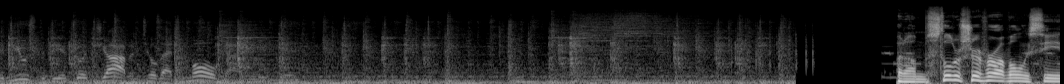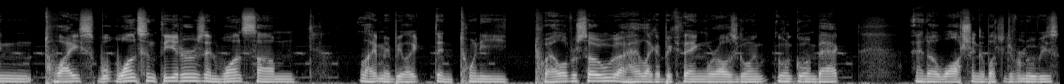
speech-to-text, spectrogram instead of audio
It used to be a good job until that mole got moved in. But um, Silver Surfer I've only seen twice. Once in theaters and once um, like maybe like in 2012 or so. I had like a big thing where I was going going, going back and uh, watching a bunch of different movies.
